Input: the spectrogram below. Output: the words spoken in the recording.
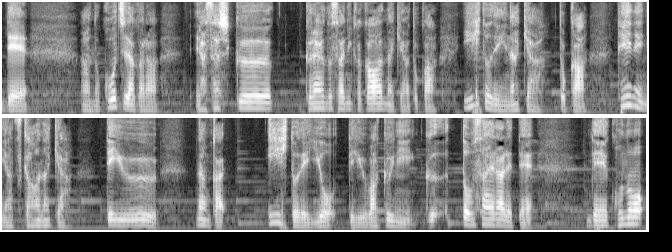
で、あの、コーチだから優しくクライアントさんに関わんなきゃとか、いい人でいなきゃとか、丁寧に扱わなきゃっていう、なんかいい人でいようっていう枠にぐっと抑えられて、で、この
